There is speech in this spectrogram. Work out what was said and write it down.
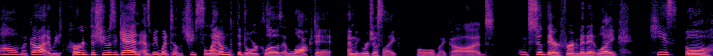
Oh my god! And we heard the shoes again as we went to. She slammed the door closed and locked it, and we were just like, "Oh my god!" We stood there for a minute, like he's oh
